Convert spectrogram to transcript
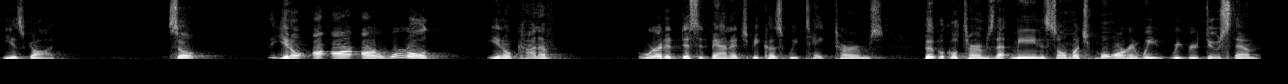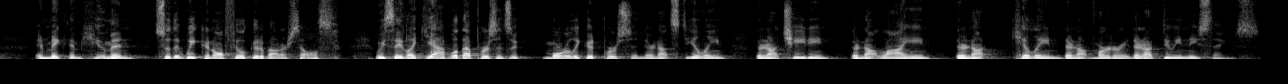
he is God. So, you know, our, our, our world, you know, kind of, we're at a disadvantage because we take terms, biblical terms that mean so much more, and we, we reduce them and make them human so that we can all feel good about ourselves. We say, like, yeah, well, that person's a morally good person. They're not stealing, they're not cheating, they're not lying, they're not killing, they're not murdering, they're not doing these things.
